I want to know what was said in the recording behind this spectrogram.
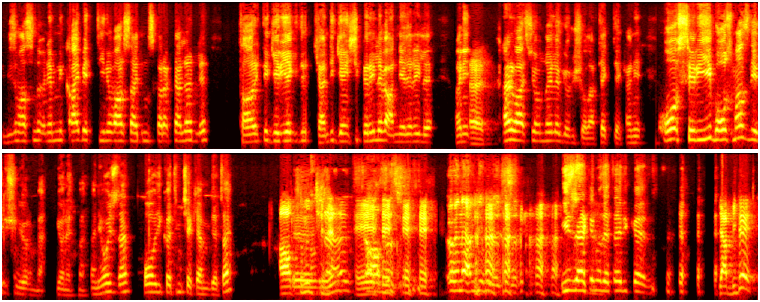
bizim aslında önemini kaybettiğini varsaydığımız karakterler bile tarihte geriye gidip kendi gençlikleriyle ve anneleriyle hani evet. her versiyonlarıyla görüşüyorlar tek tek. Hani o seriyi bozmaz diye düşünüyorum ben yönetmen. Hani o yüzden o dikkatimi çeken bir detay. Altını Ee, çizin. E, altını- Önemli burası. İzlerken o detaya dikkat edin. Ya bir de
